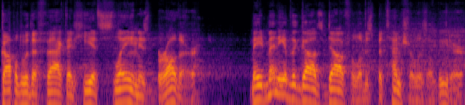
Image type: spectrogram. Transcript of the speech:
coupled with the fact that he had slain his brother, made many of the gods doubtful of his potential as a leader.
